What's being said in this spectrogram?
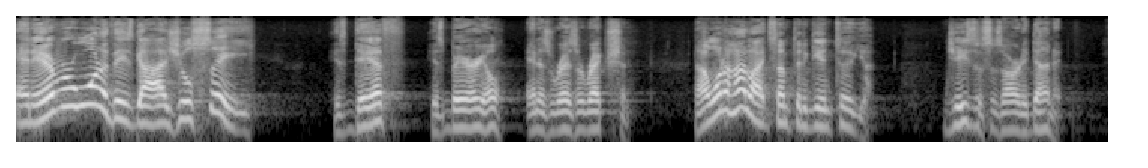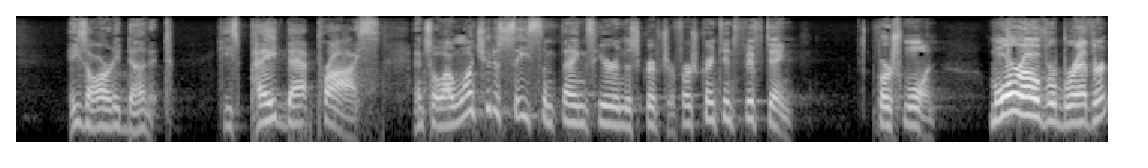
And every one of these guys you'll see his death, his burial, and his resurrection. Now, I want to highlight something again to you. Jesus has already done it. He's already done it. He's paid that price. And so I want you to see some things here in the scripture. 1 Corinthians 15, verse 1. Moreover, brethren,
